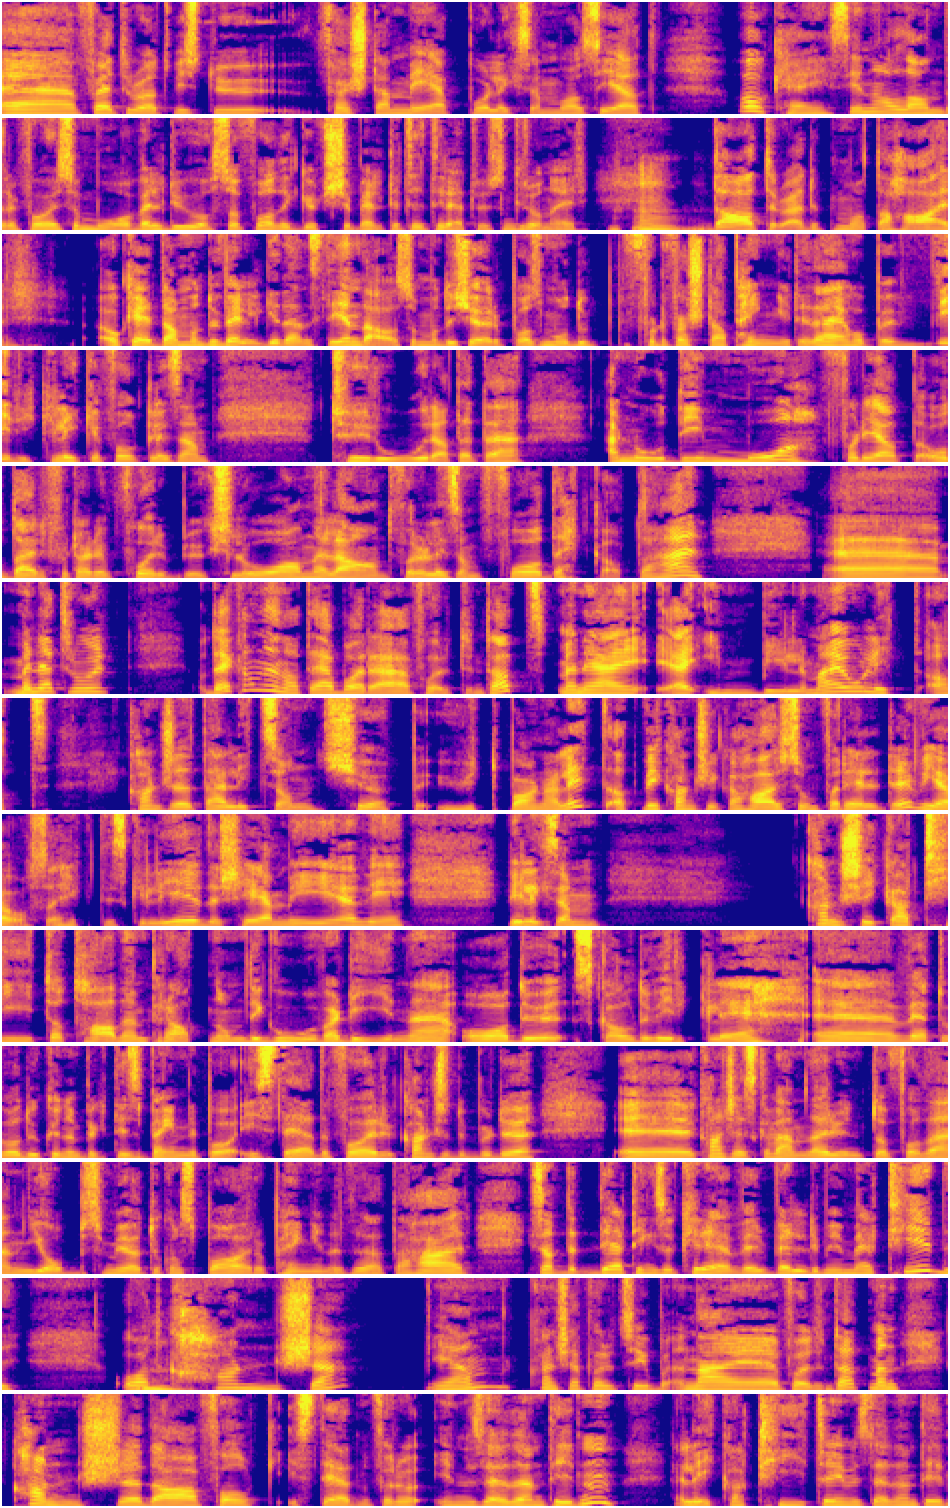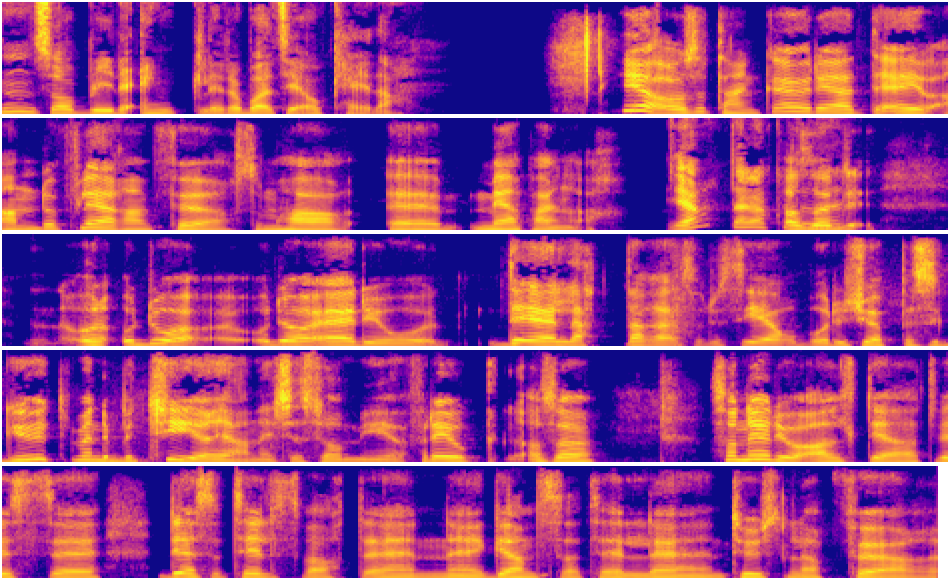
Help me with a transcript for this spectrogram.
Eh, for jeg tror at hvis du først er med på liksom å si at ok, siden alle andre får, så må vel du også få det Gucci-beltet til 3000 kroner. Da tror jeg du på en måte har Ok, da må du velge den stien, da, og så må du kjøre på, og så må du for det første ha penger til det. Jeg håper virkelig ikke folk liksom tror at dette er noe de må, at, og derfor tar de opp forbrukslån eller annet for å liksom få dekka opp det her. Eh, men jeg tror, og det kan hende at jeg bare er forutinntatt, men jeg, jeg innbiller meg jo litt at Kanskje dette er litt sånn kjøpe ut barna litt, at vi kanskje ikke har som foreldre, vi har også hektiske liv, det skjer mye, vi, vi liksom kanskje ikke har tid til å ta den praten om de gode verdiene, og du, skal du virkelig, eh, vet du hva du kunne brukt disse pengene på i stedet for, kanskje du burde, eh, kanskje jeg skal være med deg rundt og få deg en jobb som gjør at du kan spare opp pengene til dette her. Det, er ting som krever veldig mye mer tid, og at kanskje, igjen, kanskje jeg er nei, forutinntatt, men kanskje da folk istedenfor å investere den tiden, eller ikke har tid til å investere den tiden, så blir det enklere å bare si ok da. Ja, og så tenker jeg jo det at det er jo enda flere enn før som har eh, mer penger. Ja, det er akkurat Altså, det. og, og, da, og da er det jo Det er lettere, som du sier, å både kjøpe seg ut, men det betyr gjerne ikke så mye. For det er jo altså Sånn er det jo alltid at hvis eh, det som tilsvarte en eh, genser til eh, en tusenlapp før,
